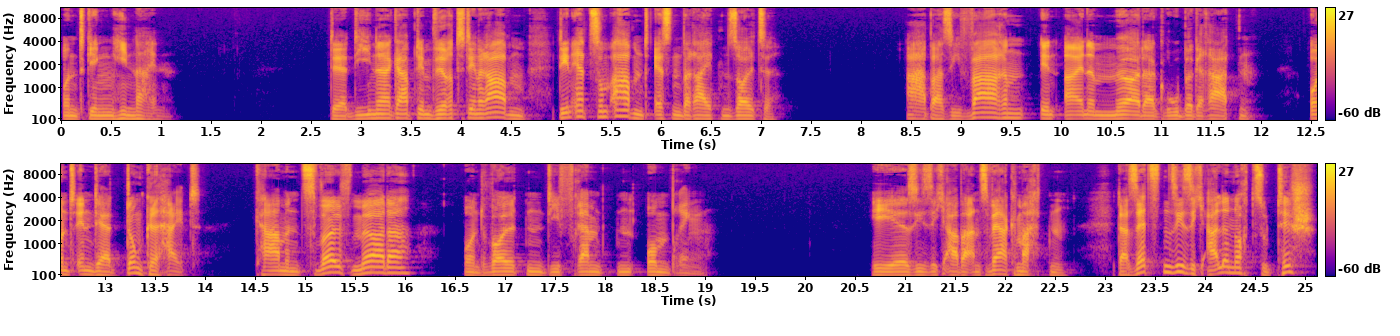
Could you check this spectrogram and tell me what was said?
und gingen hinein. Der Diener gab dem Wirt den Raben, den er zum Abendessen bereiten sollte. Aber sie waren in eine Mördergrube geraten, und in der Dunkelheit kamen zwölf Mörder und wollten die Fremden umbringen. Ehe sie sich aber ans Werk machten, da setzten sie sich alle noch zu Tisch,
